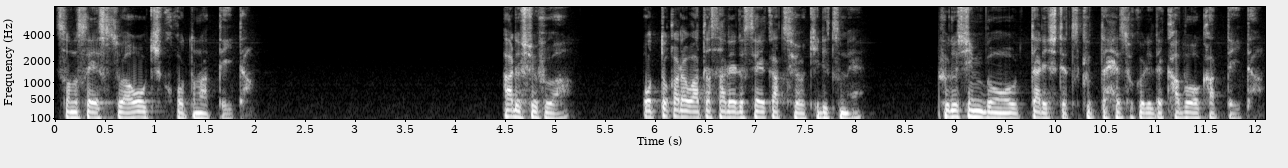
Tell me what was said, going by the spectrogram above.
その性質は大きく異なっていた。ある主婦は、夫から渡される生活費を切り詰め、古新聞を売ったりして作ったへそくりで株を買っていた。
